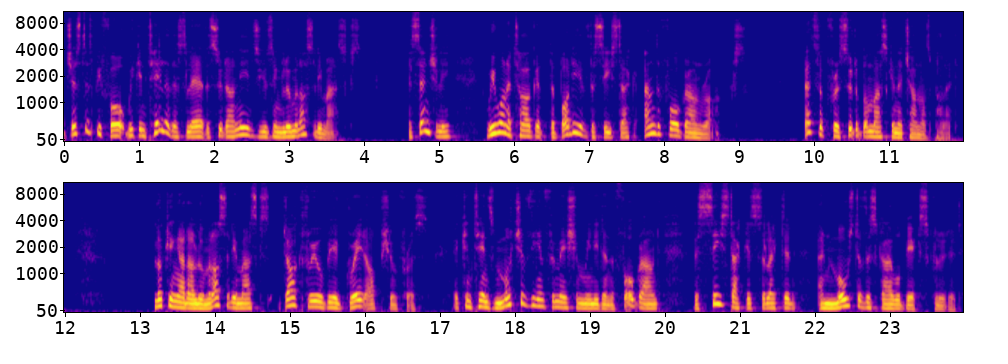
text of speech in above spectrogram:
Just as before, we can tailor this layer to suit our needs using luminosity masks. Essentially, we want to target the body of the sea stack and the foreground rocks. Let's look for a suitable mask in the channels palette. Looking at our luminosity masks, Dark 3 will be a great option for us. It contains much of the information we need in the foreground, the sea stack is selected, and most of the sky will be excluded.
